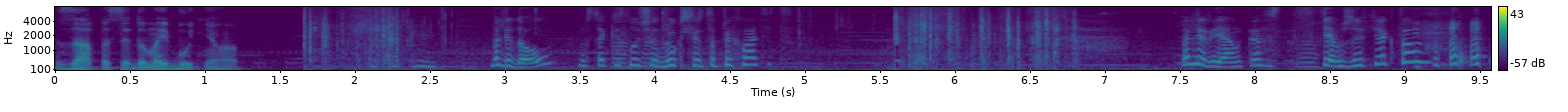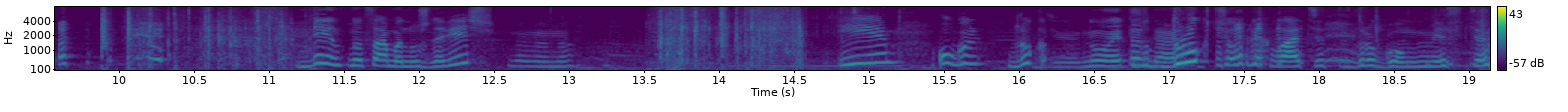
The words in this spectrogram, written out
Записи до майбутнього. Валидол, на всякий случай, вдруг сердце прихватит. Валерьянка с с тем же эффектом. Бинт, но самая нужная вещь. Ну-ну-ну. Уголь. Вдруг, Ну, это да. вдруг что прихватит в другом месте.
